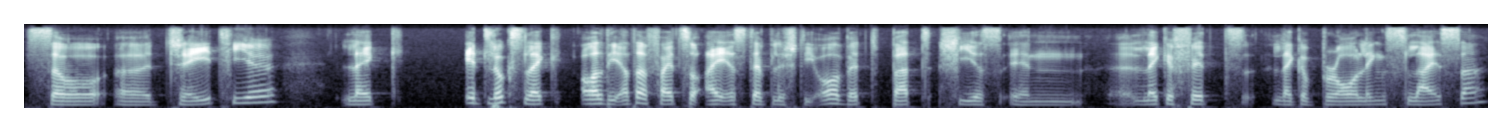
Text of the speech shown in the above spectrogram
So uh, Jade here, like it looks like all the other fights. So I established the orbit, but she is in uh, like a fit, like a brawling slicer.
